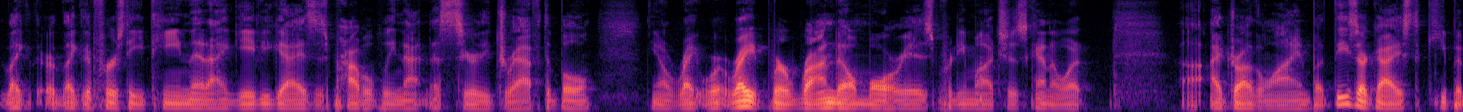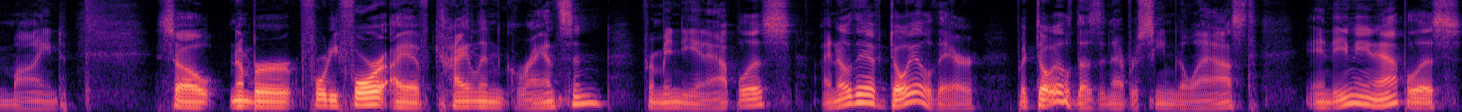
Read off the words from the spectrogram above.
like like the first 18 that I gave you guys is probably not necessarily draftable. You know, right where right where Rondale Moore is pretty much is kind of what uh, I draw the line, but these are guys to keep in mind. So number 44, I have Kylen Granson from Indianapolis. I know they have Doyle there, but Doyle doesn't ever seem to last. And Indianapolis,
